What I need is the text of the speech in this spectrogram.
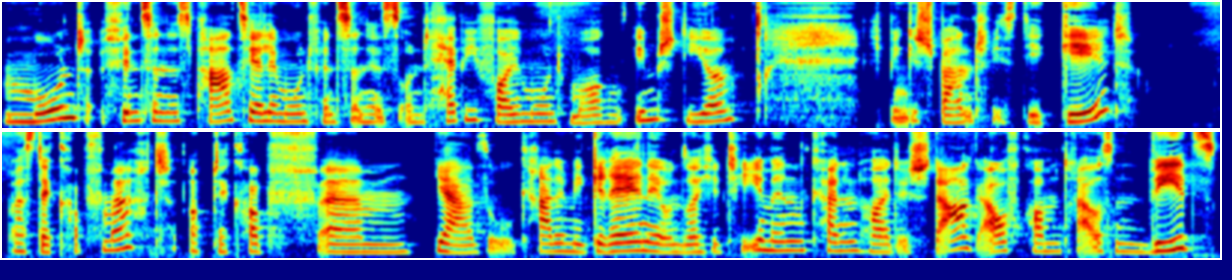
Mondfinsternis, partielle Mondfinsternis und Happy Vollmond morgen im Stier. Ich bin gespannt, wie es dir geht was der Kopf macht, ob der Kopf, ähm, ja, so gerade Migräne und solche Themen können heute stark aufkommen. Draußen weht's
